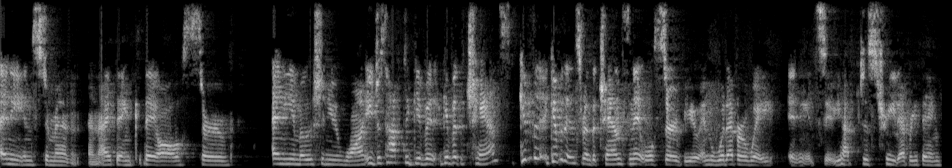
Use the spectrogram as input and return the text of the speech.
any instrument, and I think they all serve any emotion you want. You just have to give it give it the chance. Give the give the instrument the chance and it will serve you in whatever way it needs to. You have to just treat everything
